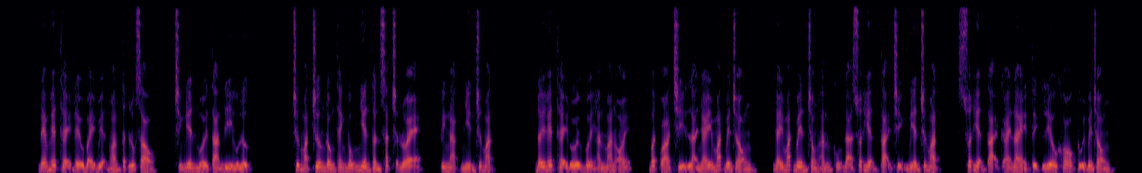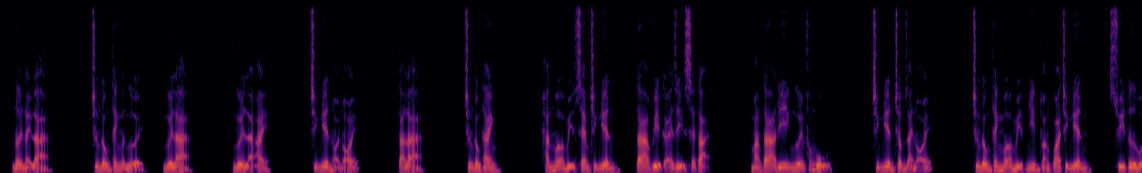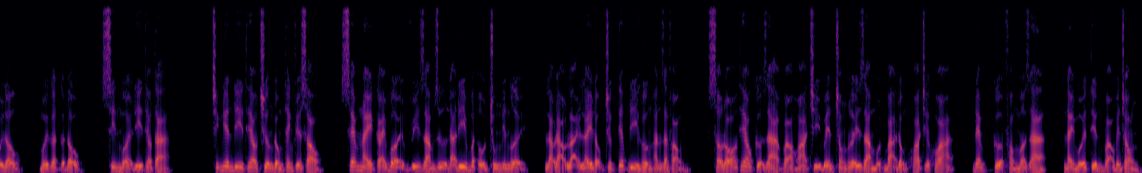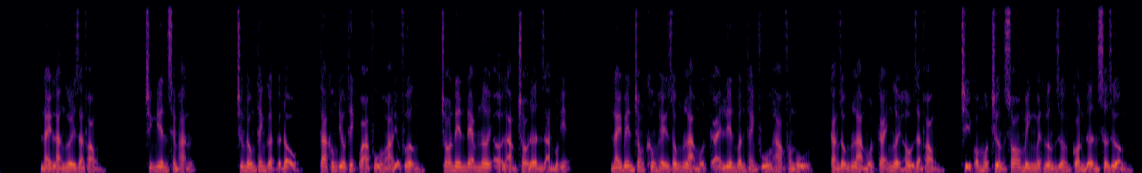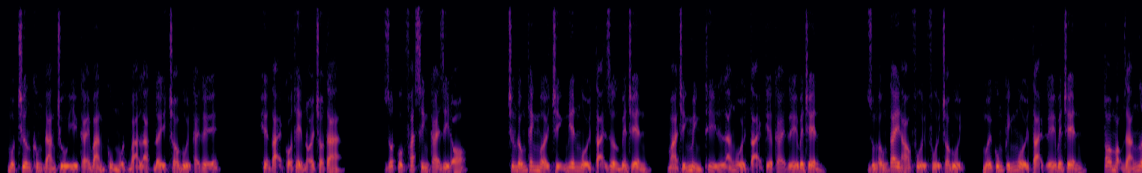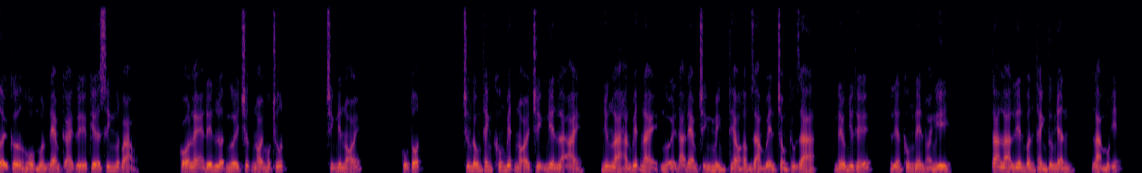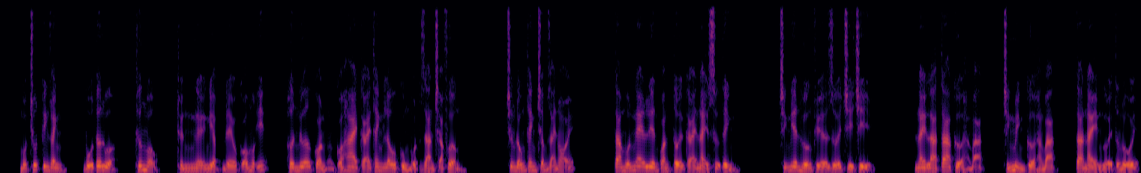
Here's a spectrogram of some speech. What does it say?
Đem hết thảy đều bày biện hoàn tất lúc sau, chính niên mới tán đi hồn lực trước mặt trương đống thanh bỗng nhiên thần sắc chợt lóe, kinh ngạc nhìn trước mặt. Đây hết thể đối với hắn mà nói, bất quá chỉ là nháy mắt bên trong, nháy mắt bên trong hắn cũng đã xuất hiện tại trịnh niên trước mặt, xuất hiện tại cái này tịch liêu kho tuổi bên trong. Nơi này là? Trương đống thanh là người, ngươi là? Ngươi là ai? Trịnh niên hỏi nói. Ta là trương đống thanh. Hắn mở mị xem trịnh niên, ta vì cái gì sẽ tại? Mang ta đi ngươi phòng ngủ. Trịnh niên chậm dai nói. Trương đống thanh mở mịt nhìn thoáng qua trịnh niên, suy tư hồi lâu, mới gật gật đầu, xin mời đi theo ta chính niên đi theo trương đống thanh phía sau, xem này cái bởi vì giam giữ đã đi bất ổn chung nhân người, lảo đảo lại lay động trực tiếp đi hướng hắn gian phòng, sau đó theo cửa ra vào hoa chỉ bên trong lấy ra một bả đồng khóa chìa khóa, đem cửa phòng mở ra, này mới tiến vào bên trong. Này là ngươi gian phòng. Chính niên xem hắn. Trương đống thanh gật gật đầu, ta không yêu thích quá phủ hoa địa phương, cho nên đem nơi ở làm cho đơn giản một ít. Này bên trong không hề giống là một cái liên vân thành phú hào phòng ngủ, càng giống là một cái người hầu gian phòng chỉ có một trường so minh nguyệt hương giường còn đơn sơ giường, một chương không đáng chú ý cái bản cùng một bả lạc đầy cho bụi cái ghế. Hiện tại có thể nói cho ta, rốt cuộc phát sinh cái gì đó? Trương đống thanh mời trịnh niên ngồi tại giường bên trên, mà chính mình thì là ngồi tại kia cái ghế bên trên. Dùng ống tay háo phủi phủi cho bụi, mới cung kính ngồi tại ghế bên trên, to mọng dáng người cơ hồ muốn đem cái ghế kia sinh nuốt vào. Có lẽ đến lượt ngươi trước nói một chút. Trịnh niên nói, cũng tốt. Trương đống thanh không biết nói trịnh niên là ai, nhưng là hắn biết này, người đã đem chính mình theo hầm giam bên trong cứu ra, nếu như thế liền không nên hoài nghi. Ta là liên vân thành thương nhân, làm một ít. Một chút kinh doanh, bố tơ lụa, thương mậu, thuyền nghề nghiệp đều có một ít, hơn nữa còn có hai cái thanh lâu cùng một gian trà phường. Trương đống thanh trầm dai nói, ta muốn nghe liên quan tới cái này sự tình. Chính niên hướng phía dưới chỉ chỉ, này là ta cửa hàng bạc, chính mình cửa hàng bạc, ta này người tương đối.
